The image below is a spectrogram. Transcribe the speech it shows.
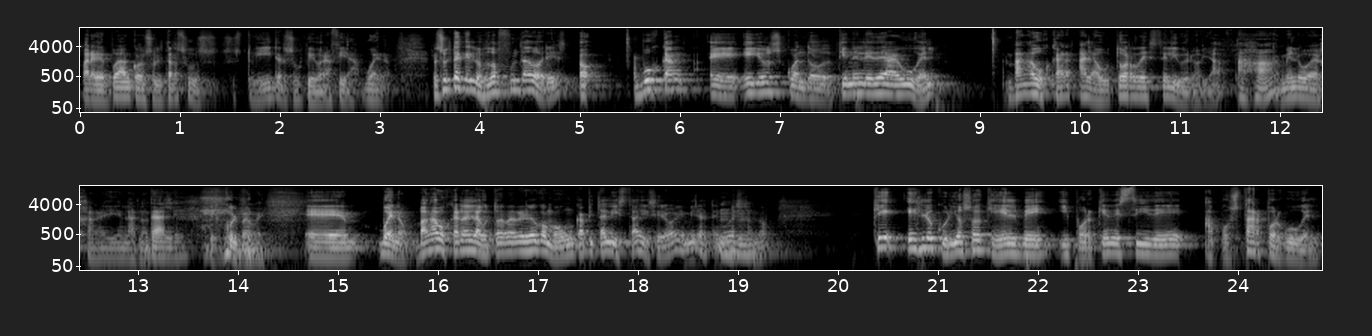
para que puedan consultar sus, sus, Twitter, sus biografías. Bueno, resulta que los dos fundadores oh, buscan, eh, ellos cuando tienen la idea de Google, van a buscar al autor de este libro, ¿ya? Ajá. También lo voy a dejar ahí en las notas. Dale. Discúlpeme. eh, bueno, van a buscar al autor del libro como un capitalista y decir, oye, mira, tengo esto, ¿no? ¿Qué es lo curioso que él ve y por qué decide apostar por Google?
